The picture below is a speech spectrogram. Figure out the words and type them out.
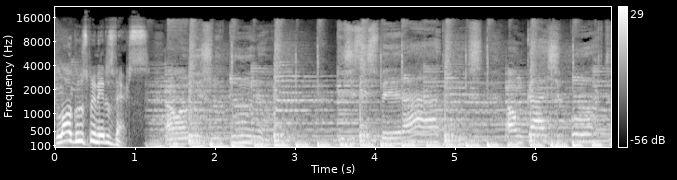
logo nos primeiros versos. Há uma luz no túnel dos desesperados. Há um cais de porto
